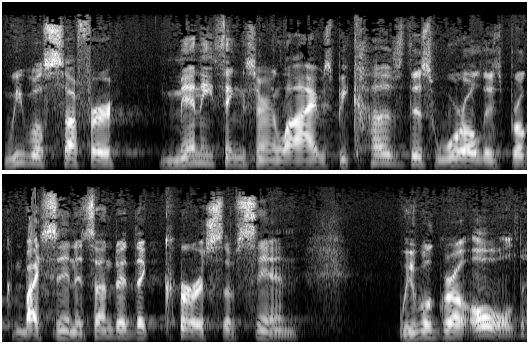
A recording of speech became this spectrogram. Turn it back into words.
We will suffer many things in our lives because this world is broken by sin. It's under the curse of sin. We will grow old.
